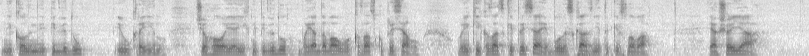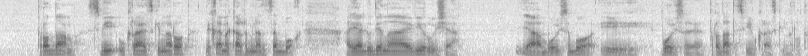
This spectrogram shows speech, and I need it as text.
ніколи не підведу і Україну. Чого я їх не підведу? Бо я давав козацьку присягу, у якій козацькій присягі були сказані такі слова. Якщо я продам свій український народ, нехай накаже мене за це Бог. А я людина віруюча, я боюся Бога і боюся продати свій український народ.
